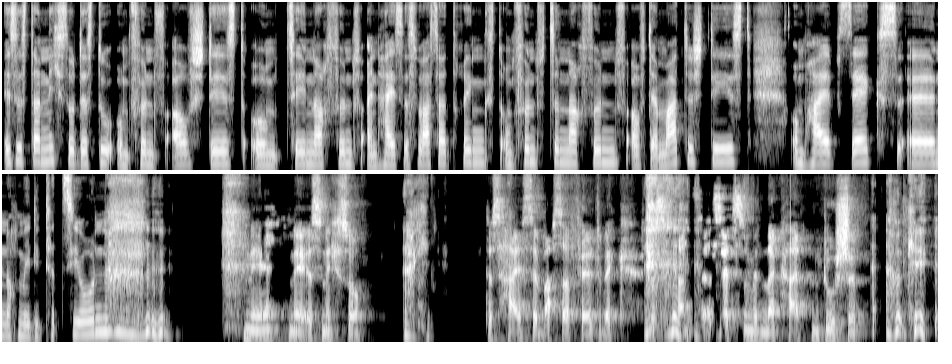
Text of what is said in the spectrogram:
ist es dann nicht so, dass du um fünf aufstehst, um zehn nach fünf ein heißes Wasser trinkst, um 15 nach fünf auf der Matte stehst, um halb sechs äh, noch Meditation? nee, nee, ist nicht so. Okay das heiße Wasser fällt weg. Das kannst du ersetzen mit einer kalten Dusche. Okay.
